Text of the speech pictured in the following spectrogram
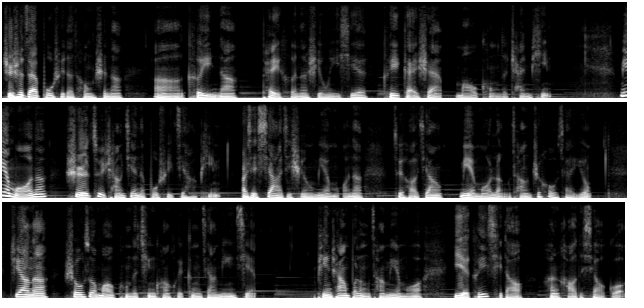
只是在补水的同时呢，啊，可以呢配合呢使用一些可以改善毛孔的产品。面膜呢是最常见的补水佳品，而且夏季使用面膜呢，最好将面膜冷藏之后再用。这样呢，收缩毛孔的情况会更加明显。平常不冷藏面膜也可以起到很好的效果。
